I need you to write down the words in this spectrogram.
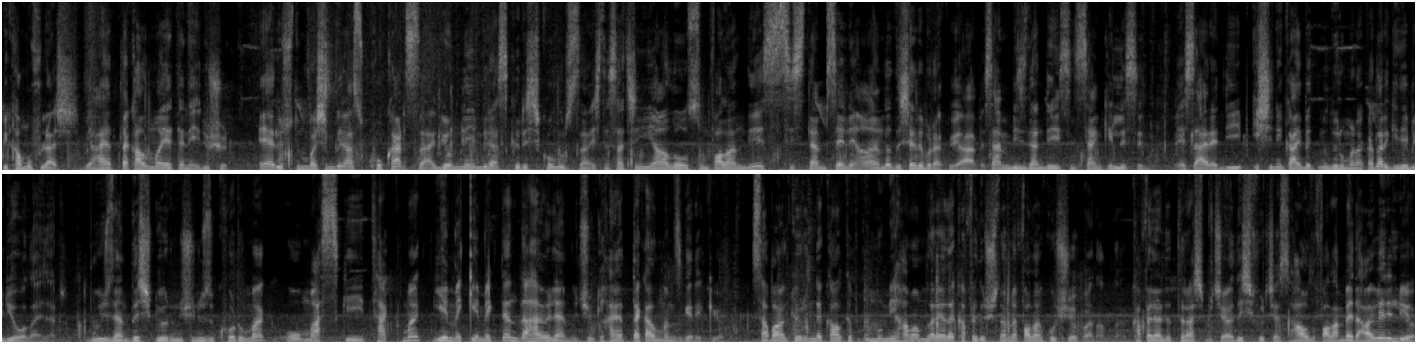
bir kamuflaj, bir hayatta kalma yeteneği düşün. Eğer üstün başın biraz kokarsa, gömleğin biraz kırışık olursa, işte saçın yağlı olsun falan diye sistem seni anında dışarı bırakıyor abi. Sen bizden değilsin, sen kirlisin vesaire deyip işini kaybetme durumuna kadar gidebiliyor olaylar. Bu yüzden dış görünüşünüzü korumak, o maskeyi takmak yemek yemekten daha önemli. Çünkü hayatta kalmanız gerekiyor. Sabahın köründe kalkıp umumi hamamlara ya da kafe duşlarına falan koşuyor bu adamlar. Kafelerde tıraş bıçağı, diş fırçası, havlu falan bedava veriliyor.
